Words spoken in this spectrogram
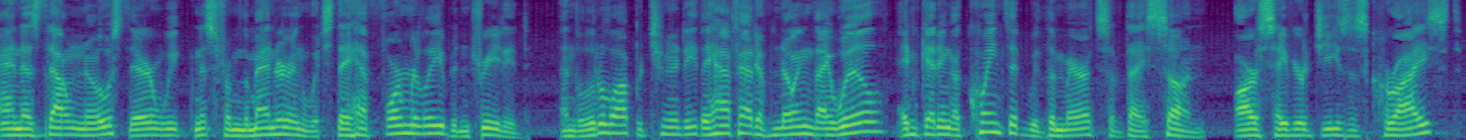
and as thou knowest their weakness from the manner in which they have formerly been treated, and the little opportunity they have had of knowing thy will and getting acquainted with the merits of thy Son, our Saviour Jesus Christ,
